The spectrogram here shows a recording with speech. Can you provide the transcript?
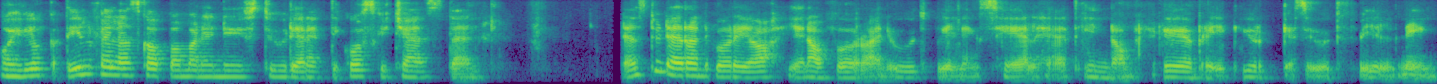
Och i vilka tillfällen skapar man en ny studierätt i Koskitjänsten? Den studerande börjar genomföra en utbildningshelhet inom övrig yrkesutbildning.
